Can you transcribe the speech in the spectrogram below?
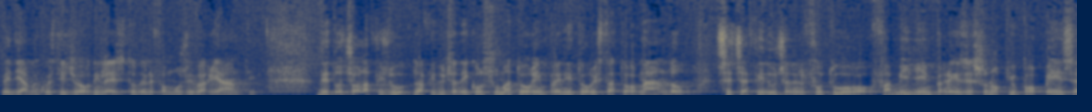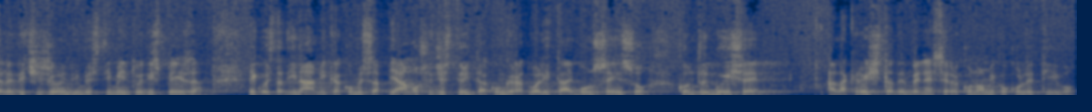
vediamo in questi giorni l'esito delle famose varianti. Detto ciò, la, la fiducia dei consumatori e imprenditori sta tornando, se c'è fiducia nel futuro, famiglie e imprese sono più propense alle decisioni di investimento e di spesa e questa dinamica, come sappiamo, se gestita con gradualità e buonsenso, contribuisce alla crescita del benessere economico collettivo.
